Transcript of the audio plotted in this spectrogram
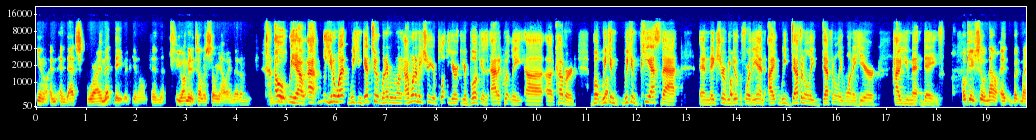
you know, and, and that's where I met David, you know. And you want me to tell the story how I met him? Oh yeah, uh, you know what? We can get to it whenever we want. I want to make sure your pl- your your book is adequately uh, uh, covered, but we well, can we can PS that and make sure we do it before the end. I we definitely definitely want to hear how you met Dave. Okay, so now, uh, but my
